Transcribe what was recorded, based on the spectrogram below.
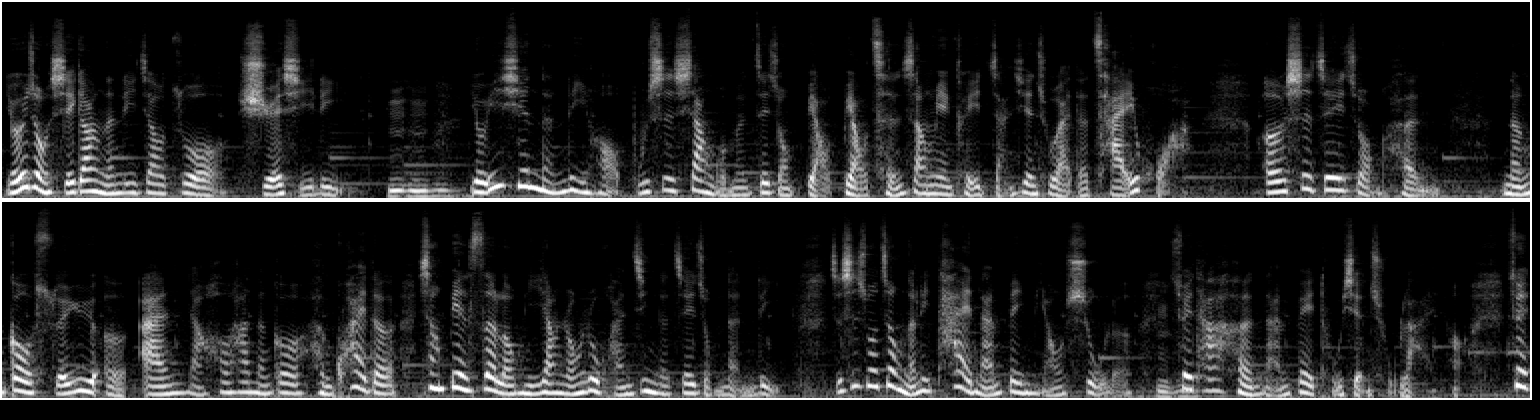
有一种斜杠能力叫做学习力。嗯嗯嗯，有一些能力哈，不是像我们这种表表层上面可以展现出来的才华，而是这种很。能够随遇而安，然后他能够很快的像变色龙一样融入环境的这种能力，只是说这种能力太难被描述了，嗯、所以它很难被凸显出来哈。所以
